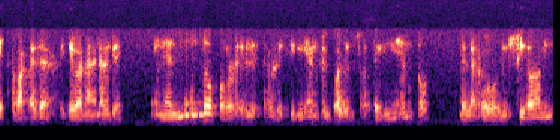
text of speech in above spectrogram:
esta batalla que llevan adelante en el mundo por el establecimiento y por el sostenimiento de la revolución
